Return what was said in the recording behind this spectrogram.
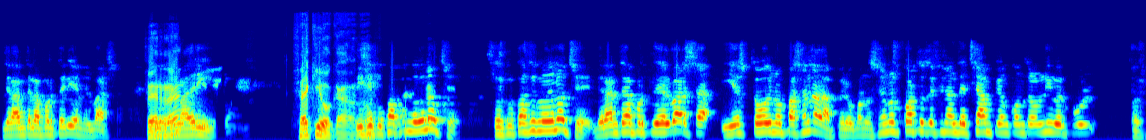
delante de la portería en el Barça. Ferran. En Madrid. Se ha equivocado. Y se te está haciendo de noche. Se está haciendo de noche delante de la partida del Barça y esto hoy no pasa nada, pero cuando sean los cuartos de final de Champions contra un Liverpool, pues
